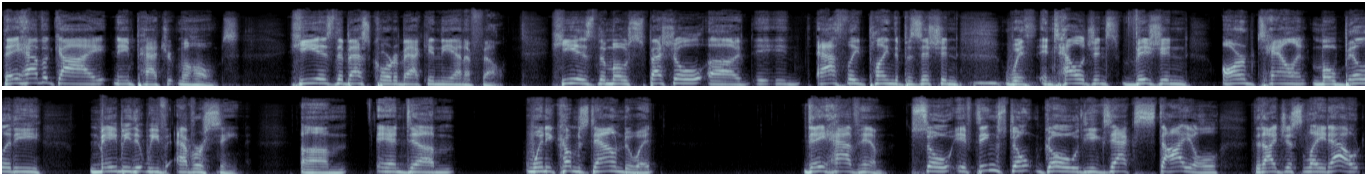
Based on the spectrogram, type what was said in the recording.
They have a guy named Patrick Mahomes. He is the best quarterback in the NFL. He is the most special uh, athlete playing the position with intelligence, vision, arm talent, mobility, maybe that we've ever seen. Um, and um, when it comes down to it, they have him. So if things don't go the exact style that I just laid out,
